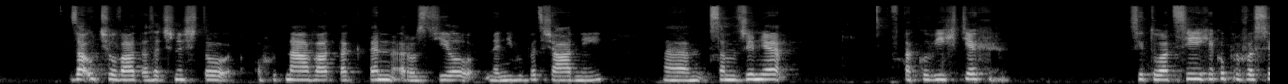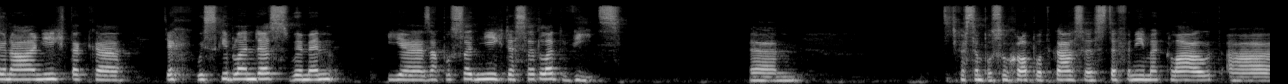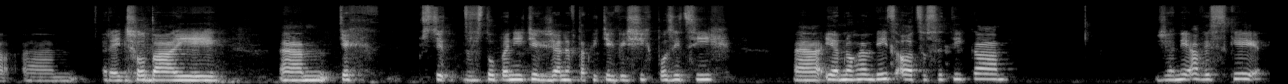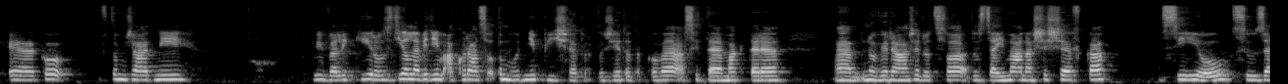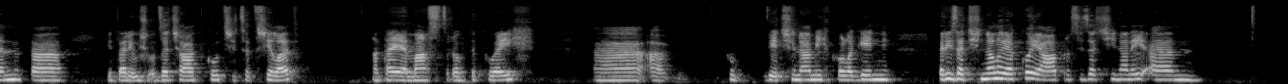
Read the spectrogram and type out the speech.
zaučovat a začneš to ochutnávat, tak ten rozdíl není vůbec žádný. Um, samozřejmě v takových těch situacích jako profesionálních, tak uh, těch whisky blenders women je za posledních deset let víc. Um, teďka jsem poslouchala podcast se Stephanie McLeod a um, Rachel Barry, um, těch prostě zastoupení těch žen v takových těch vyšších pozicích uh, je mnohem víc, ale co se týká ženy a whisky, jako v tom žádný veliký rozdíl nevidím, akorát se o tom hodně píše, protože je to takové asi téma, které novináře docela dost zajímá naše šéfka, CEO Susan, ta je tady už od začátku 33 let a ta je Master of the Quake. A jako většina mých kolegyň tady začínalo jako já, prostě začínali um,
